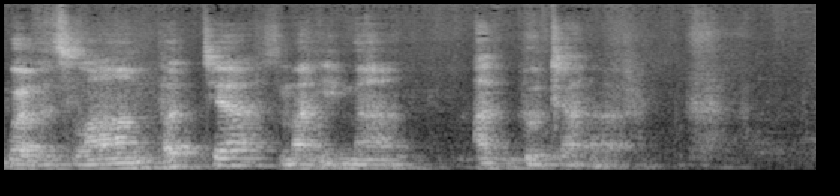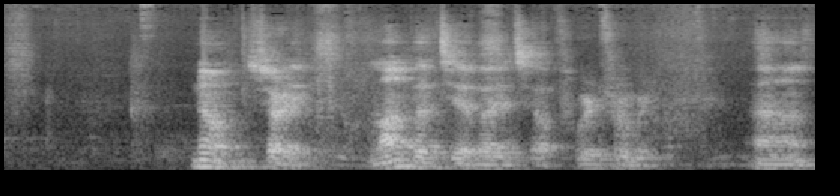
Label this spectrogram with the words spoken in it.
well, it's Lampatya Mahima Adbhuta. No, sorry, Lampatya by itself, word for word. Uh,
